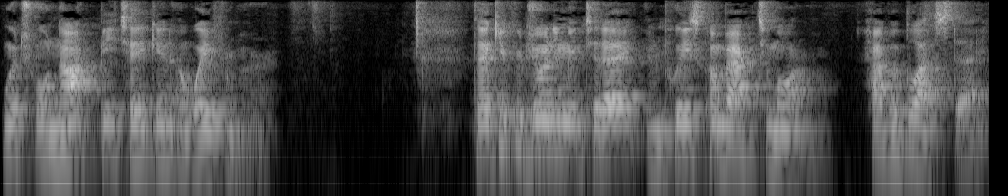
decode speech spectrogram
which will not be taken away from her. Thank you for joining me today, and please come back tomorrow. Have a blessed day.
